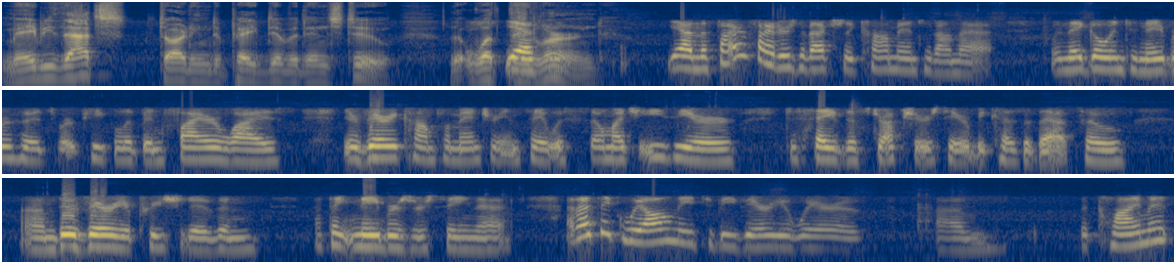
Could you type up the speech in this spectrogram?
maybe that's starting to pay dividends too. That what Yes. they learned. Yeah, and the firefighters have actually commented on that. When they go into neighborhoods where people have been fire wise, they're very complimentary and say it was so much easier to save the structures here because of that. So um, they're very appreciative, and I think neighbors are seeing that. And I think we all need to be very aware of um, the climate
